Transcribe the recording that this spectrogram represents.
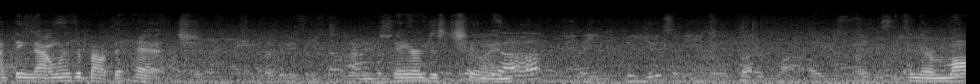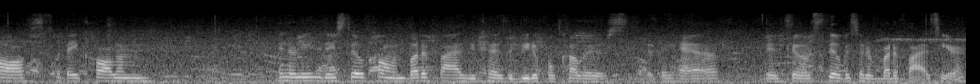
I think that one's about to hatch. They are just chilling. And they're moths, but they call them, Indonesia, they still call them butterflies because the beautiful colors that they have. They're still, still considered butterflies here.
